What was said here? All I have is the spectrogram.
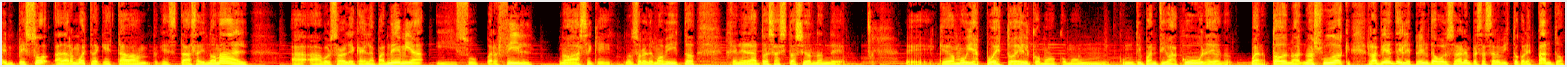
empezó a dar muestra que estaba, que estaba saliendo mal, a, a Bolsonaro le cae la pandemia y su perfil no hace que nosotros lo hemos visto, genera toda esa situación donde eh, quedó muy expuesto él como, como, un, tipo antivacuna. digo, no- bueno, todo no, ayudó a que rápidamente el experimento de Bolsonaro empezó a ser visto con espanto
